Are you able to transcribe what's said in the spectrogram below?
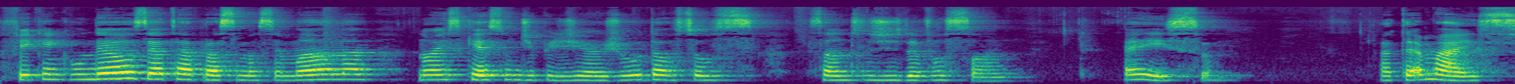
Fiquem com Deus e até a próxima semana. Não esqueçam de pedir ajuda aos seus santos de devoção. É isso. Até mais.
